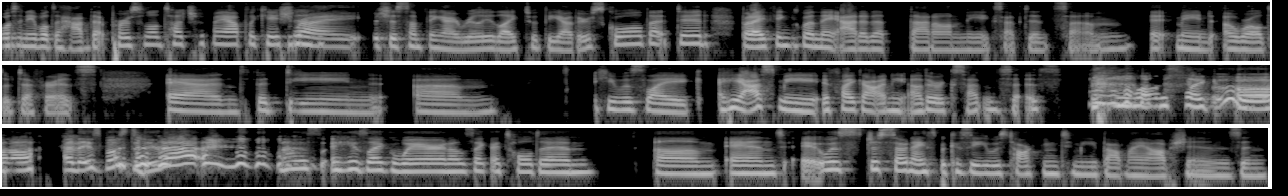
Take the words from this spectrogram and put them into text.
wasn't able to have that personal touch with my application Right. which is something I really liked with the other school that did. But I think when they added that on the acceptance, um, it made a world of difference. And the dean, um, he was like, he asked me if I got any other acceptances. I was like, Ooh. uh, Are they supposed to do that? I was, he's like, where? And I was like, I told him. Um, and it was just so nice because he was talking to me about my options and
